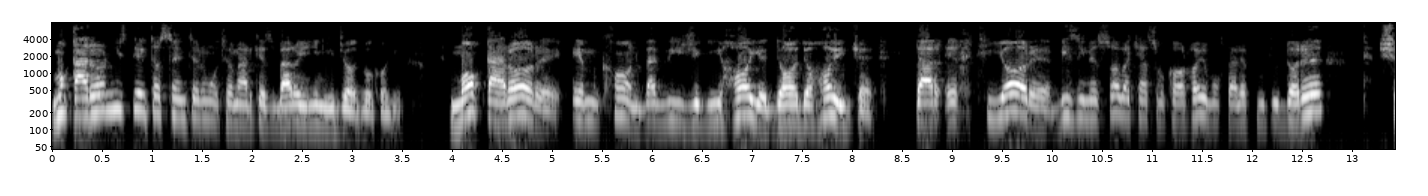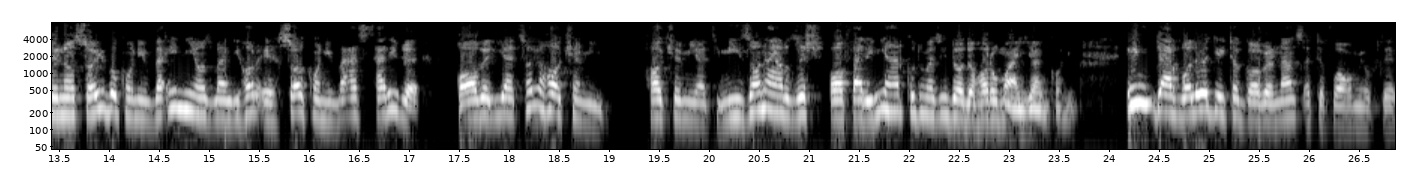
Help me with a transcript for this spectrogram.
ما قرار نیست data center متمرکز برای این ایجاد بکنیم. ما قرار امکان و ویژگی های داده هایی که در اختیار business ها و کسب و کارهای مختلف وجود داره شناسایی بکنیم و این نیازمندی ها رو احصا کنیم و از طریق قابلیت های حاکمی حاکمیتی میزان ارزش آفرینی هر کدوم از این داده ها رو معین کنیم. این در قالب data governance اتفاق میفته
